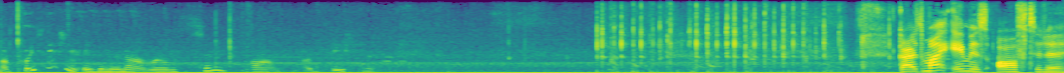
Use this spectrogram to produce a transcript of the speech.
Our PlayStation isn't in our room. It's in um, our basement. Guys, my aim is off today.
